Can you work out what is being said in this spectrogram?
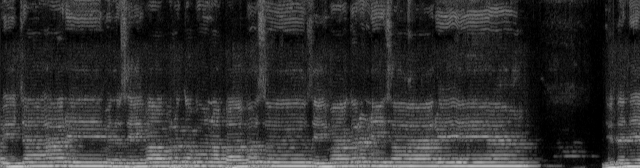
ਵਿਚਾਰੇ ਬਿਨ ਸੇਵਾ ਫਲ ਕਬੂ ਨ ਪਾਵਸ ਸੇਵਾ ਕਰਨੀ ਸਾਰੇ ਜਿਤਨੇ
